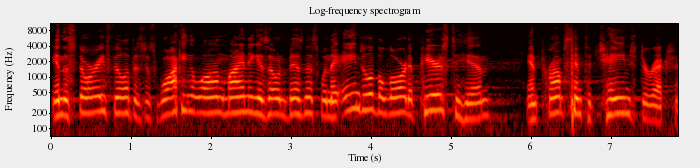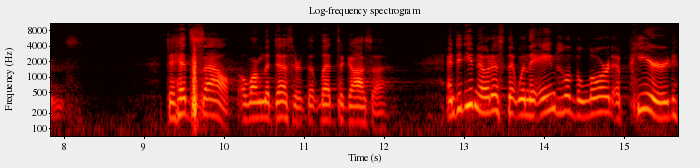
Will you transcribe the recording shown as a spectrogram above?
In the story, Philip is just walking along, minding his own business, when the angel of the Lord appears to him and prompts him to change directions, to head south along the desert that led to Gaza. And did you notice that when the angel of the Lord appeared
